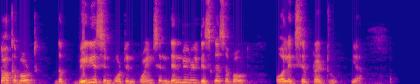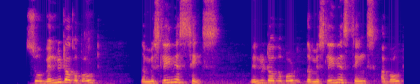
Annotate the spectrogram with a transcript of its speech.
talk about the various important points and then we will discuss about all except are true. Yeah. So when we talk about the miscellaneous things. When we talk about the miscellaneous things about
